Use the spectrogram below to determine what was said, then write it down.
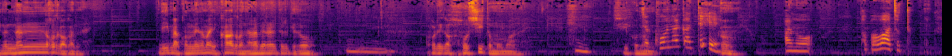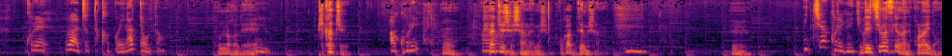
な何のことか分かんない。で今この目の前にカードが並べられてるけどうん。これが欲しいとも思わない。しこのじゃあこの中で、うん。あのパパはちょっとこれはちょっとかっこいいなって思ったの。この中で、ん。ピカチュウ。あこれ。うん。ピカチュウしか知らない。むしろ。他は全部知らない。うん、一応これが一番で一番好きなのは何？コライドン。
